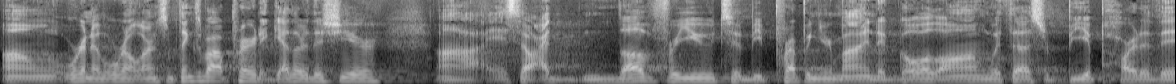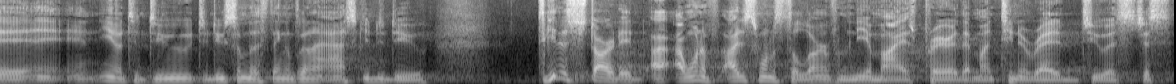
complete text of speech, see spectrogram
Um, we're going to we're to learn some things about prayer together this year. Uh, so I'd love for you to be prepping your mind to go along with us or be a part of it, and, and you know to do to do some of the things I'm going to ask you to do to get us started, I, I, want to, I just want us to learn from Nehemiah's prayer that Montina read to us just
